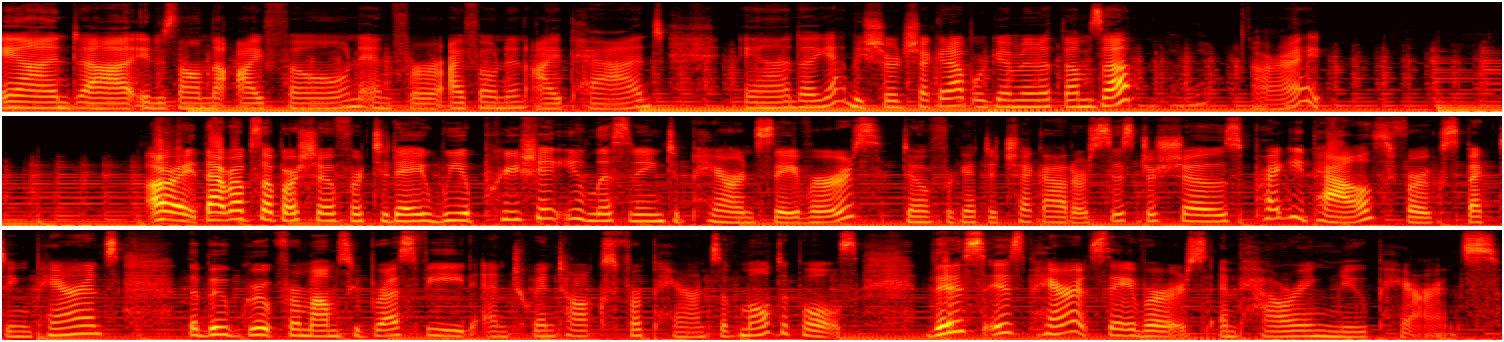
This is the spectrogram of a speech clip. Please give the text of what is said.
and uh, it is on the iPhone and for iPhone and iPad. And uh, yeah, be sure to check it out. We're giving it a thumbs up. All right. All right, that wraps up our show for today. We appreciate you listening to Parent Savers. Don't forget to check out our sister shows, Preggy Pals for expecting parents, the Boob Group for moms who breastfeed, and Twin Talks for parents of multiples. This is Parent Savers, empowering new parents.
